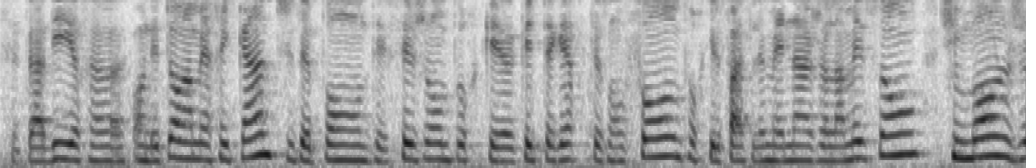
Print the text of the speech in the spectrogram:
C'est-à-dire, euh, en étant américain, tu dépends de ces gens pour qu'ils te gardent tes enfants, pour qu'ils fassent le ménage à la maison. Tu manges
